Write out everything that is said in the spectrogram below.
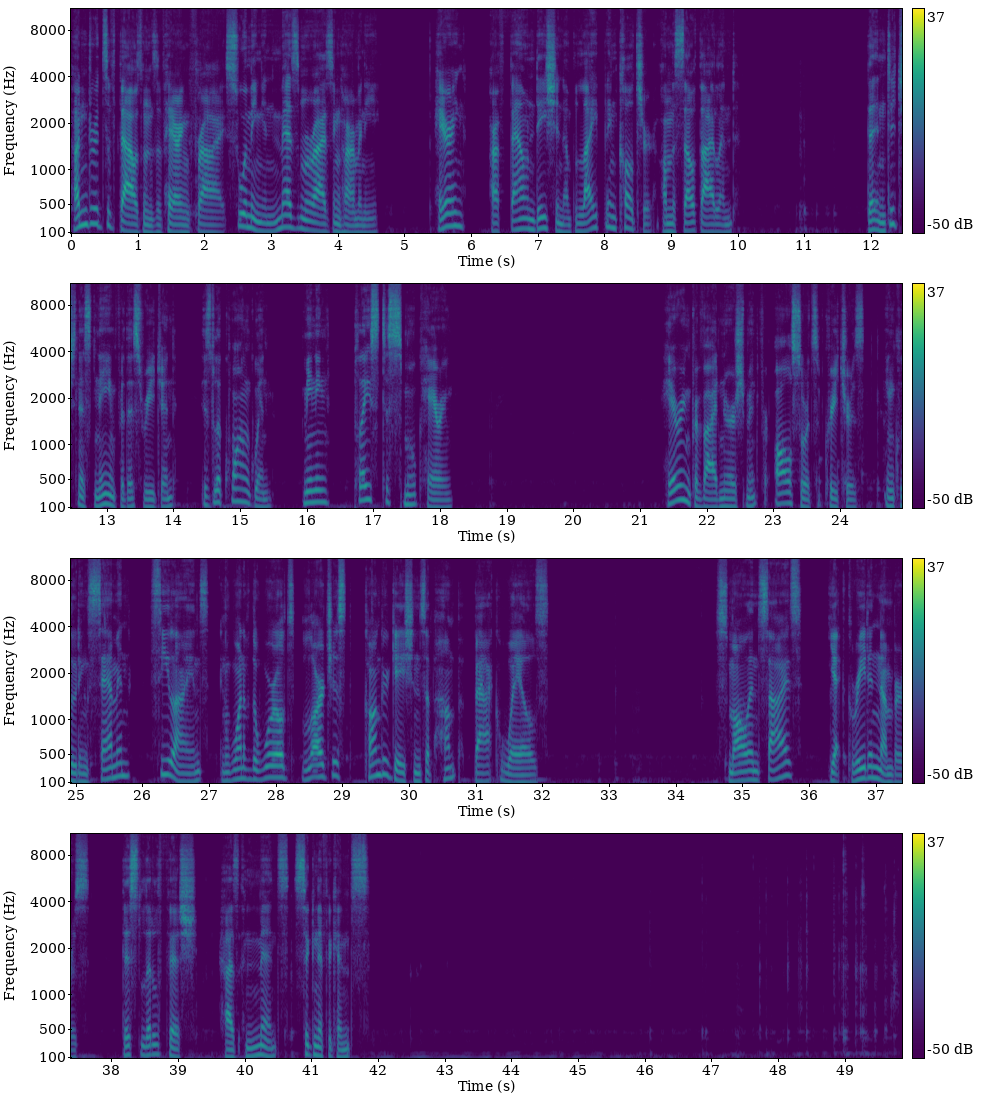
Hundreds of thousands of herring fry swimming in mesmerizing harmony. Herring are a foundation of life and culture on the South Island. The indigenous name for this region is Lekwungen, meaning place to smoke herring. Herring provide nourishment for all sorts of creatures, including salmon, sea lions, and one of the world's largest congregations of humpback whales. Small in size, yet great in numbers, this little fish has immense significance.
